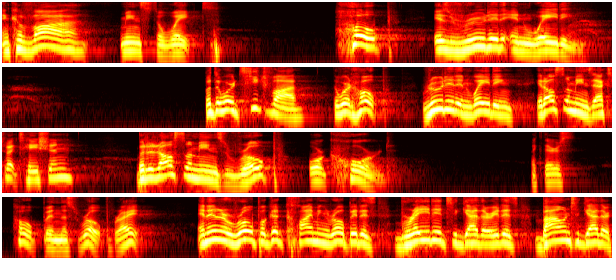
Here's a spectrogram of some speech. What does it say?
And kavah means to wait. Hope is rooted in waiting. But the word tikva, the word hope, rooted in waiting, it also means expectation, but it also means rope or cord. Like there's hope in this rope, right? And in a rope, a good climbing rope, it is braided together, it is bound together.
